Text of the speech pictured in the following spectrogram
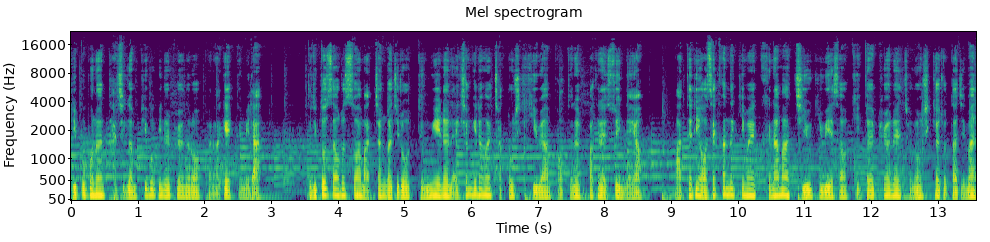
뒷부분은 다시금 피부 비늘 표현으로 변하게 됩니다. 드립토사우루스와 마찬가지로 등 위에는 액션 기능을 작동시키기 위한 버튼을 확인할 수 있네요. 마텔이 어색한 느낌을 그나마 지우기 위해서 깃털 표현을 적용시켜줬다지만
